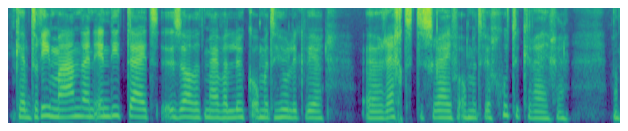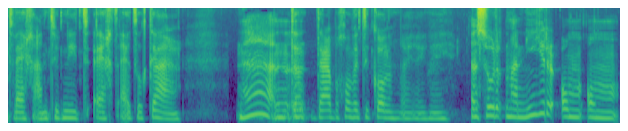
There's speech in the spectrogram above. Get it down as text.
Ik heb drie maanden en in die tijd zal het mij wel lukken om het huwelijk weer uh, recht te schrijven, om het weer goed te krijgen. Want wij gaan natuurlijk niet echt uit elkaar. Ja, een, da, daar begon ik de column mee. Een soort manier om, om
